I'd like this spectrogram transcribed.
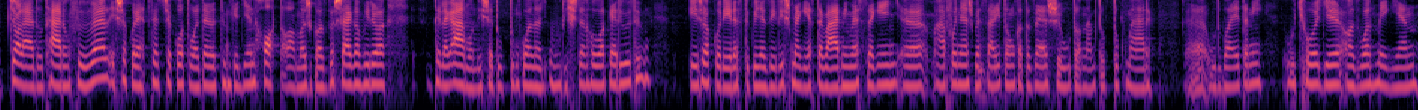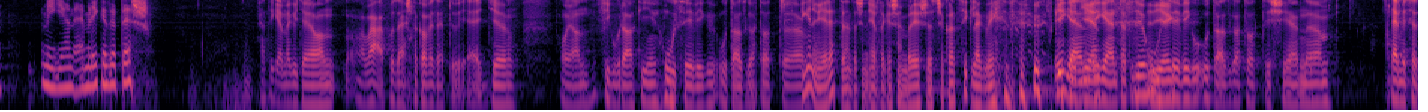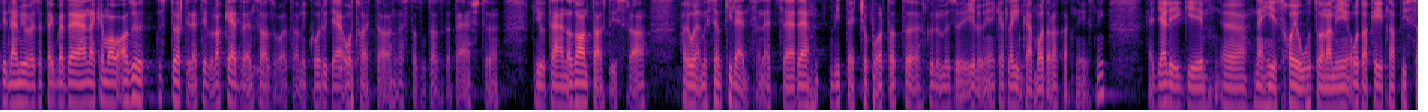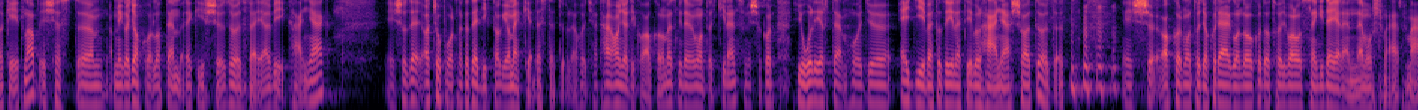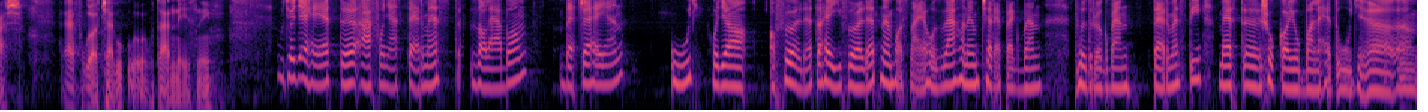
családot három fővel, és akkor egyszer csak ott volt előttünk egy ilyen hatalmas gazdaság, amiről tényleg álmodni se tudtunk volna, hogy úristen, hova kerültünk és akkor éreztük, hogy ezért is megérte várni, mert szegény áfonyás beszállítónkat az első úton nem tudtuk már útba ejteni. Úgyhogy az volt még ilyen, még ilyen emlékezetes. Hát igen, meg ugye a, a vállalkozásnak a vezetője egy olyan figura, aki 20 évig utazgatott. Igen, ő egy rettenetesen érdekes ember, és ez csak a cikk legvégén derült ki. Igen, ilyen, igen, tehát ugye 20 ilyen... évig utazgatott, és ilyen természetvédelmi övezetekbe, de nekem az ő történetéből a kedvenc az volt, amikor ugye ott hagyta ezt az utazgatást, miután az Antarktiszra, ha jól emlékszem, 90 egyszerre vitt egy csoportot különböző élőlényeket, leginkább madarakat nézni. Egy eléggé nehéz hajóúton, ami oda két nap, vissza két nap, és ezt még a gyakorlott emberek is zöld fejjel véghányják és az, e- a csoportnak az egyik tagja megkérdezte tőle, hogy hát hanyadik alkalom ez, mire ő mondta, hogy 90, és akkor jól értem, hogy egy évet az életéből hányással töltött. és akkor mondta, hogy akkor elgondolkodott, hogy valószínűleg ideje lenne most már más elfoglaltságuk után nézni. Úgyhogy ehelyett áfonyát termeszt Zalában, Becsehelyen, úgy, hogy a, a földet, a helyi földet nem használja hozzá, hanem cserepekben, vödrökben termeszti, mert sokkal jobban lehet úgy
